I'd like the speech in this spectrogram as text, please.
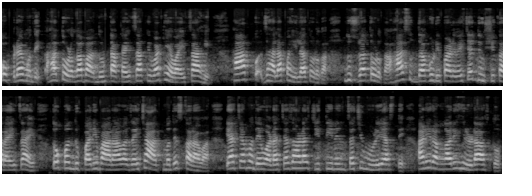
कोपऱ्यामध्ये हा तोडगा बांधून टाकायचा किंवा ठेवायचा आहे. हा प झाला पहिला तोडगा. दुसरा तोडगा. हा सुद्धा गुढीपाडव्याच्या दिवशी करायचा आहे. तो पण दुपारी बारा वाजायच्या आतमध्येच करावा. याच्यामध्ये वडाच्या झाडाची तीन इंचाची मुळी असते आणि रंगारी हिरडा असतो.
